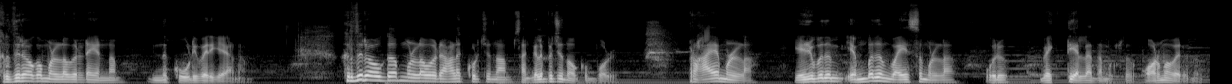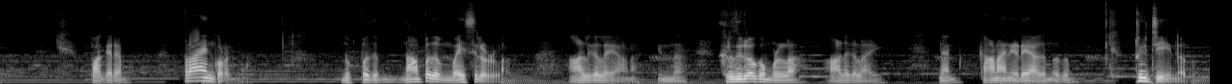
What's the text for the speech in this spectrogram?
ഹൃദ്രോഗമുള്ളവരുടെ എണ്ണം ഇന്ന് കൂടി വരികയാണ്. ഹൃദ്രോഗമുള്ള ഒരാളെക്കുറിച്ച് നാം സങ്കല്പിച്ച് നോക്കുമ്പോൾ പ്രായമുള്ള എഴുപതും എൺപതും വയസ്സുമുള്ള ഒരു വ്യക്തിയല്ല നമുക്ക് ഓർമ്മ വരുന്നത്. പകരം പ്രായം കുറഞ്ഞ മുപ്പതും നാൽപ്പതും വയസ്സിലുള്ള ആളുകളെയാണ് ഇന്ന് ഹൃദ്രോഗമുള്ള ആളുകളായി ഞാൻ കാണാനിടയാകുന്നതും ട്രീറ്റ് ചെയ്യുന്നതും.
